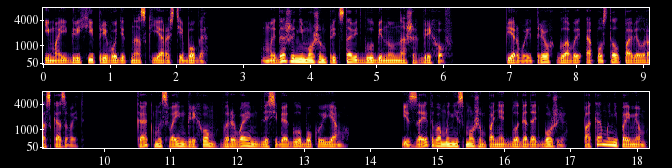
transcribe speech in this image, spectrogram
и мои грехи приводят нас к ярости Бога. Мы даже не можем представить глубину наших грехов. Первые трех главы апостол Павел рассказывает, как мы своим грехом вырываем для себя глубокую яму. Из-за этого мы не сможем понять благодать Божью, пока мы не поймем,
